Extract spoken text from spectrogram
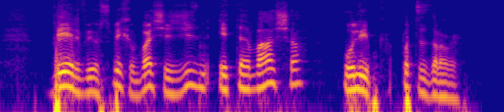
первый успех в вашей жизни это ваша улыбка. Будьте здоровы!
